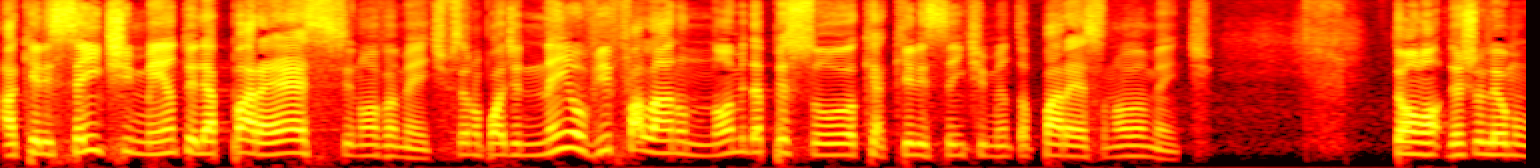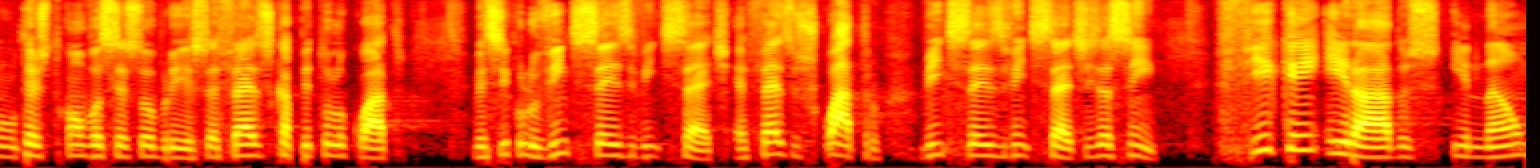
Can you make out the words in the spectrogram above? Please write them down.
aquele sentimento, ele aparece novamente. Você não pode nem ouvir falar no nome da pessoa que aquele sentimento aparece novamente. Então, deixa eu ler um texto com você sobre isso. Efésios capítulo 4, versículo 26 e 27. Efésios 4, 26 e 27 diz assim: Fiquem irados e não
